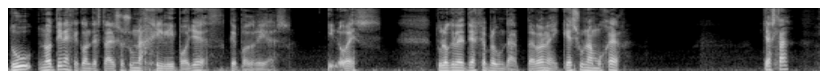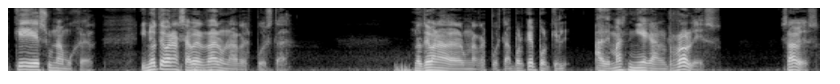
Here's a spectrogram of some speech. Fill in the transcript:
tú no tienes que contestar, eso es una gilipollez que podrías. Y lo es. Tú lo que le tienes que preguntar, perdona, ¿y qué es una mujer? Ya está. ¿Qué es una mujer? Y no te van a saber dar una respuesta. No te van a dar una respuesta. ¿Por qué? Porque además niegan roles. ¿Sabes?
